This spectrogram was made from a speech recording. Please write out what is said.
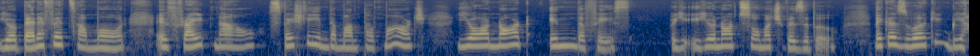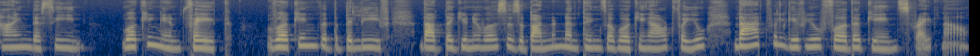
your benefits are more if right now especially in the month of march you are not in the face you're not so much visible because working behind the scene working in faith working with the belief that the universe is abundant and things are working out for you, that will give you further gains right now.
